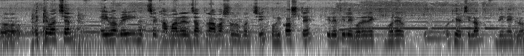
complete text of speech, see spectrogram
তো দেখতে পাচ্ছেন, এইভাবেই হচ্ছে খামারের যাত্রা আবার শুরু করছি। খুবই কষ্টে তিলে তিলে ঘরে ঘরে উঠিয়েছিলাম দিন এগ্রো।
